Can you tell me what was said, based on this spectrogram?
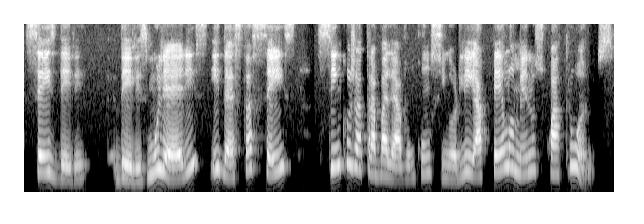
seis dele, deles mulheres, e destas seis, cinco já trabalhavam com o Sr. Lee há pelo menos quatro anos.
